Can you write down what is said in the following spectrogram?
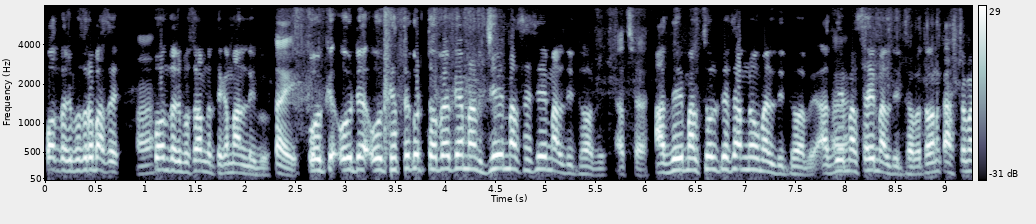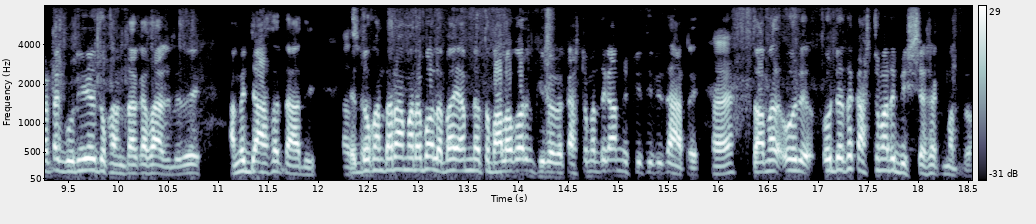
পঞ্চাশ বছর বাঁচে। হ্যাঁ। পঞ্চাশ বছর আমরা থেকে মাল নিবো। ওইটা ওই ক্ষেত্রে করতে হবে যে মাল চাইছে সেই মাল দিতে হবে। আচ্ছা। আর যে মাল চলতেছে আপনার মাল দিতে হবে। আর যে হ্যাঁ। মাল চাই মাল দিতে হবে। তখন কাস্টমারটা ঘুরিয়ে দোকানটার কাছে আসবে যে আমি যা আছে তা দিই। দোকানদার আমার বলে ভাই আপনি এত ভালো করেন কীভাবে? কাস্টমার থেকে আপনি ফিসি ফিসে হাঁটে। হ্যাঁ। তো আমার ওইটাতে কাস্টমারের বিশ্বাস একমাত্র।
